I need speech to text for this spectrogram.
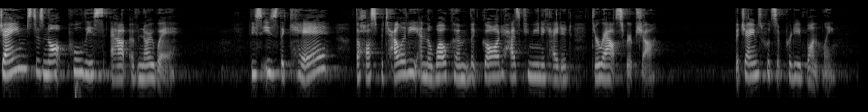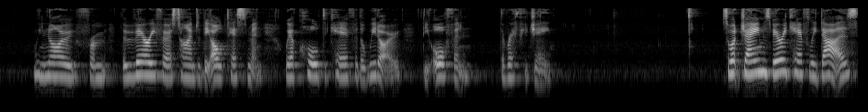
James does not pull this out of nowhere. This is the care, the hospitality, and the welcome that God has communicated throughout Scripture. But James puts it pretty bluntly. We know from the very first times of the Old Testament, we are called to care for the widow, the orphan, the refugee. So, what James very carefully does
